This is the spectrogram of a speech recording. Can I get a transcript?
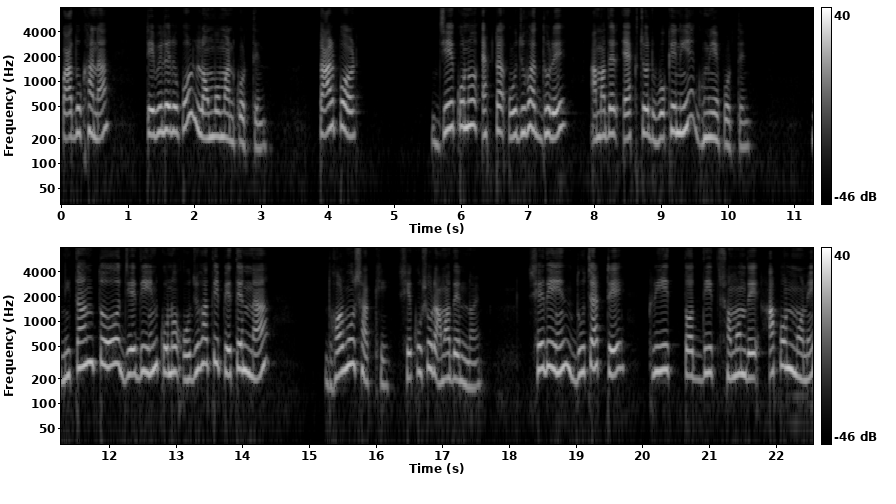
পা দুখানা টেবিলের উপর লম্বমান করতেন। তারপর যে কোনো একটা অজুহাত ধরে আমাদের একচোট বকে নিয়ে ঘুমিয়ে পড়তেন। নিতান্ত যেদিন কোনো অজুহাতই পেতেন না, ধর্মসাক্ষী, সে কুসুর আমাদের নয়। সেদিন দু চারটে ক্রিয়িত তদ্দিত সম্বন্ধে আপন মনে,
